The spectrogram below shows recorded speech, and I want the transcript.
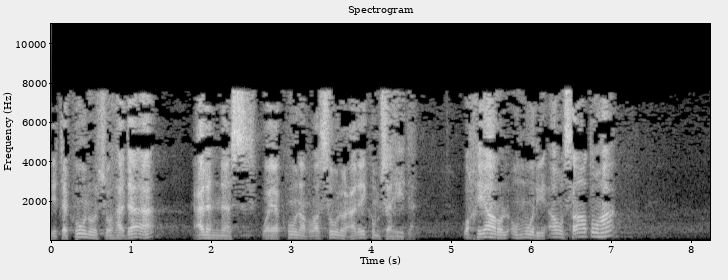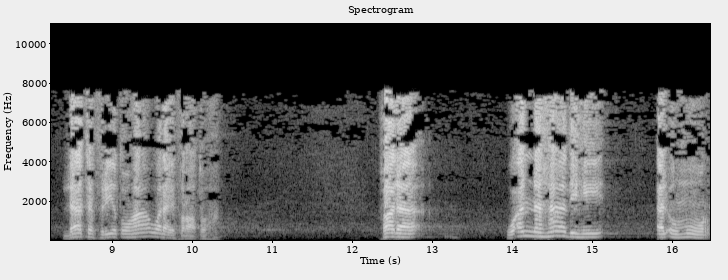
لتكونوا شهداء على الناس ويكون الرسول عليكم شهيدا. وخيار الأمور أوساطها لا تفريطها ولا إفراطها. قال وأن هذه الأمور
